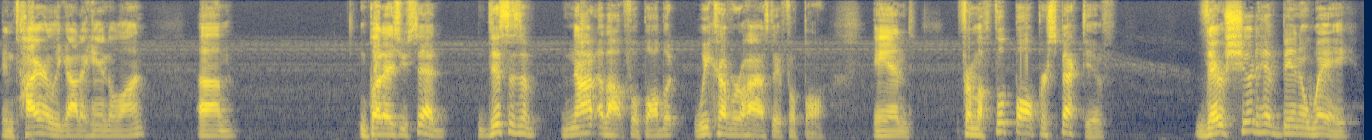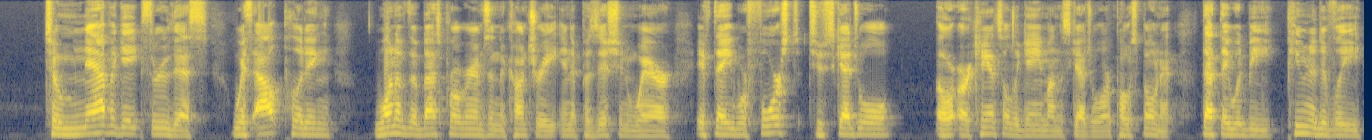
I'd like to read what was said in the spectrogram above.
entirely got a handle on. Um, but as you said, this is a not about football, but we cover Ohio State football. And from a football perspective, there should have been a way to navigate through this without putting one of the best programs in the country in a position where if they were forced to schedule or, or, cancel the game on the schedule or postpone it, that they would be punitively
